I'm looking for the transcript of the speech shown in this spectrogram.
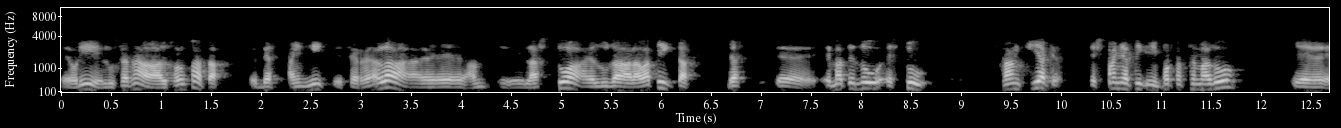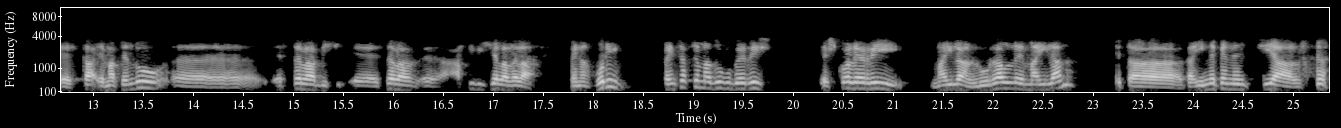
e, hori, luzerna, alfalfa, eta bez, hainit zerreala, e, an- e, lastua, heldu da arabatik, eta bez, e, ematen du, ez du, Frantziak Espainiatik importatzen badu, e, ez da, ematen du, e, ez dela, bizi- e, ez dela e, artifiziala dela. Baina hori, pentsatzen badugu berriz, eskualerri mailan, lurralde mailan, eta, eta independentzial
